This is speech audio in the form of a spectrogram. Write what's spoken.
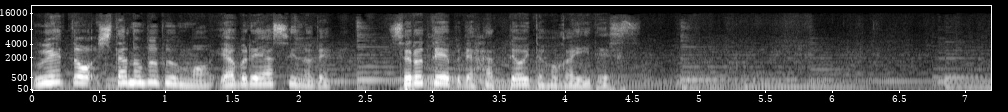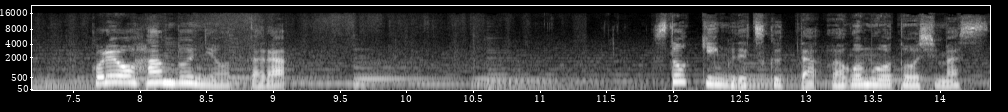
上と下の部分も破れやすいのでセロテープで貼っておいた方がいいです。これを半分に折ったらストッキングで作った輪ゴムを通します。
